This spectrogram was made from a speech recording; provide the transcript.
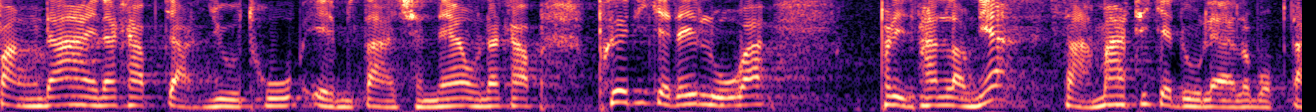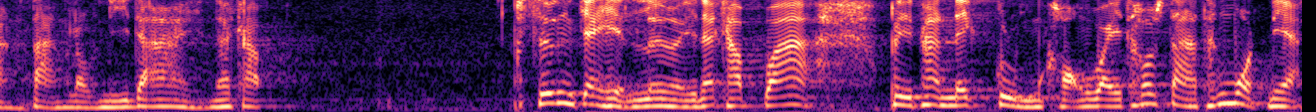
ฟังได้นะครับ จาก YouTube Aimstar Channel นะครับ เพื่อที่จะได้รู้ว่าผลิตภัณฑ์เหล่านี้สามารถที่จะดูแลระบบต่างๆ เหล่านี้ได้นะครับ ซึ่งจะเห็นเลยนะครับว่าผลิตภัณฑ์ในกลุ่มของ Vital Star ทั้งหมดเนี่ย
